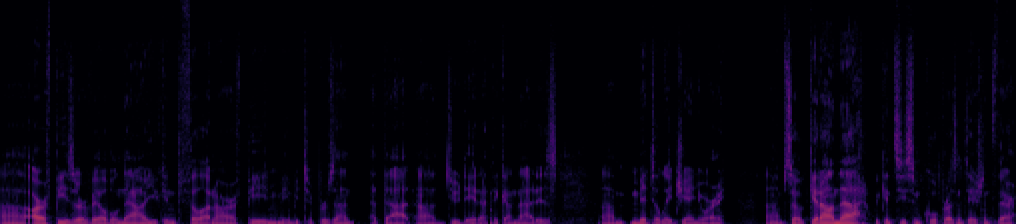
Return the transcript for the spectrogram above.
Uh, RFPs are available now. You can fill out an RFP maybe to present at that. Uh, due date, I think, on that is um, mid to late January. Um, so get on that. We can see some cool presentations there.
